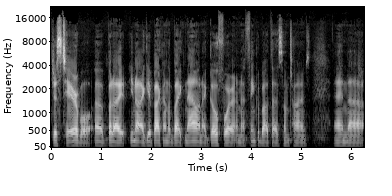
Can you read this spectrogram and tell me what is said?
just terrible. Uh, but I, you know, I get back on the bike now and I go for it and I think about that sometimes. And, uh,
